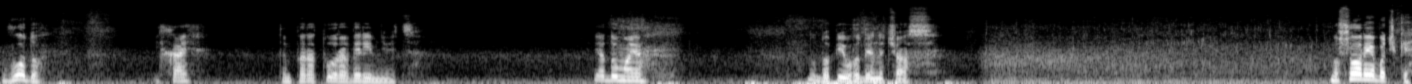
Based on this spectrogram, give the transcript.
воду і хай температура вирівнюється. Я думаю, ну, до півгодини час. Ну що, рибочки?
